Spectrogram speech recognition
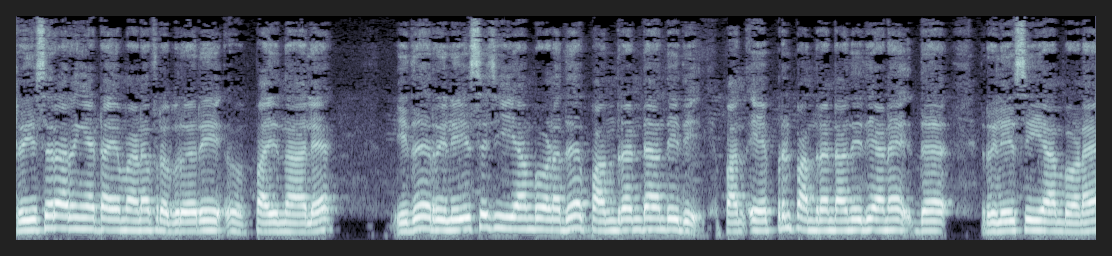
ടീസർ ഇറങ്ങിയ ടൈമാണ് ഫെബ്രുവരി പതിനാല്. ഇത് റിലീസ് ചെയ്യാൻ പോണത് പന്ത്രണ്ടാം തീയതി ഏപ്രിൽ പന്ത്രണ്ടാം തീയതിയാണ് ഇത് റിലീസ് ചെയ്യാൻ പോണേ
